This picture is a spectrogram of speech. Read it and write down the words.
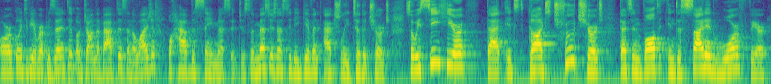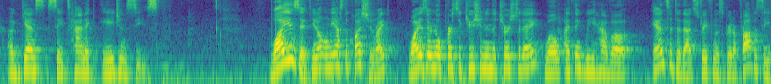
are going to be a representative of John the Baptist and Elijah will have the same message. It's the message has to be given actually to the church. So we see here that it's God's true church that's involved in decided warfare against satanic agencies. Why is it? You know, when we ask the question, right? Why is there no persecution in the church today? Well, I think we have a answer to that straight from the spirit of prophecy.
